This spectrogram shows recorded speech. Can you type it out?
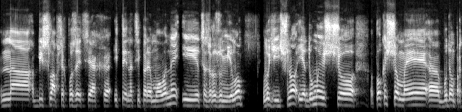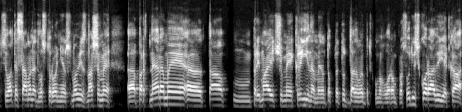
на більш слабших позиціях іти на ці перемовини, і це зрозуміло. Логічно, я думаю, що поки що ми е, будемо працювати саме на двосторонній основі з нашими е, партнерами е, та приймаючими країнами. Ну тобто, тут в даному випадку ми говоримо про Саудівську Аравію, яка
